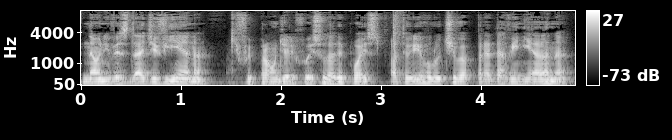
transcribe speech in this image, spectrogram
na Universidade de Viena, que foi para onde ele foi estudar depois. A teoria evolutiva pré-darwiniana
